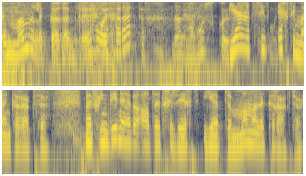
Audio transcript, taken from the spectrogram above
Een mannelijk karakter? Mooi karakter. Ja, het zit echt in mijn karakter. Mijn vriendinnen hebben altijd gezegd: je hebt een mannelijk karakter.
